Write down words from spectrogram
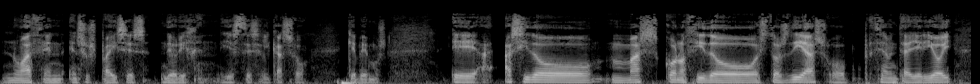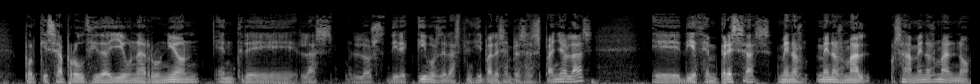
no hacen en sus países de origen. Y este es el caso que vemos. Eh, ha- sido más conocido estos días, o precisamente ayer y hoy, porque se ha producido allí una reunión entre las- los directivos de las principales empresas españolas, eh, 10 empresas, menos, menos mal, o sea, menos mal no.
